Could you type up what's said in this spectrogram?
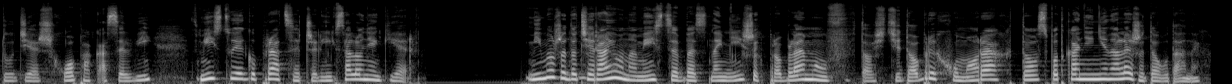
tudzież chłopaka Sylwii, w miejscu jego pracy, czyli w salonie gier. Mimo, że docierają na miejsce bez najmniejszych problemów, w dość dobrych humorach, to spotkanie nie należy do udanych.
